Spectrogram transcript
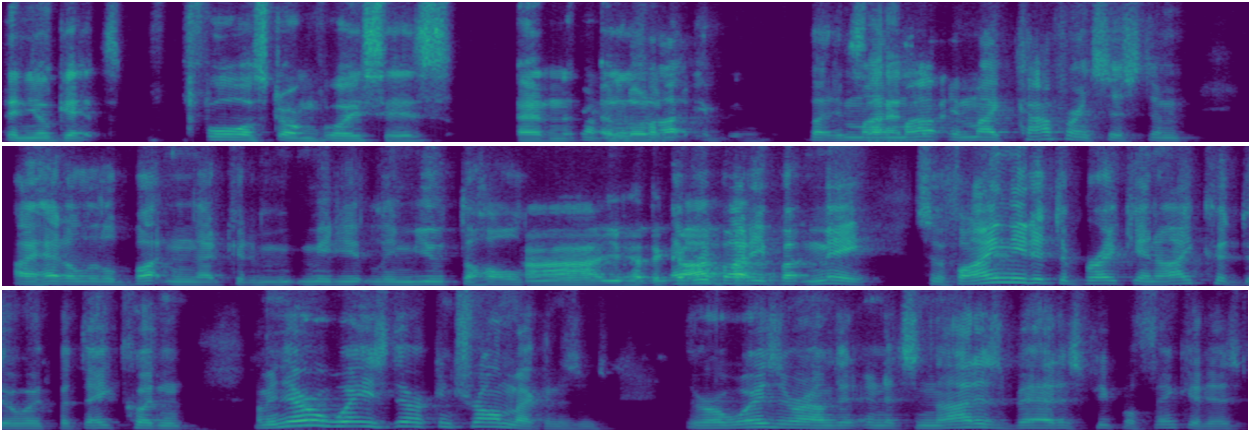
then you'll get four strong voices and Yeah, a but lot I- of but in my mo- in my conference system, I had a little button that could immediately mute the whole Ah, you had the God everybody button. but me. So if I needed to break in, I could do it, but they couldn't. I mean, there are ways, there are control mechanisms. There are ways around it, and it's not as bad as people think it is.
